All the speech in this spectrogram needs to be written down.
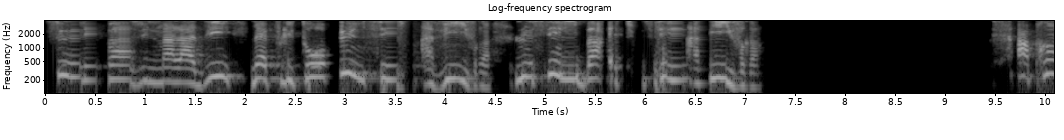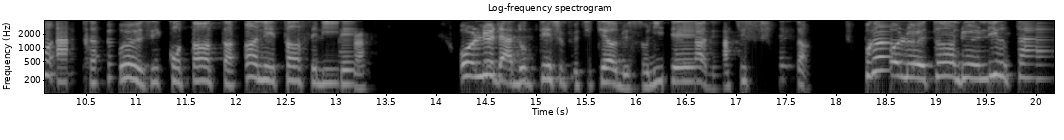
ce n'est pas une maladie, mais plutôt une saison à vivre. Le célibat est une saison à vivre. Apprends à être heureuse et contente en étant célibataire. Au lieu d'adopter ce petit air de solitaire, de satisfaite, prends le temps de lire ta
